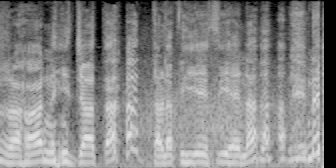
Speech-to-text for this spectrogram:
रहा नहीं जाता तड़प ही ऐसी है ना नहीं।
